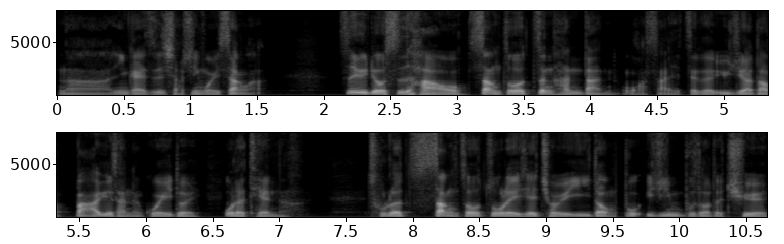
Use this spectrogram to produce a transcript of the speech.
那应该是小心为上了。至于刘思豪上周震撼弹，哇塞，这个预计要到八月才能归队。我的天呐！除了上周做了一些球员异动，不一军不走的缺，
